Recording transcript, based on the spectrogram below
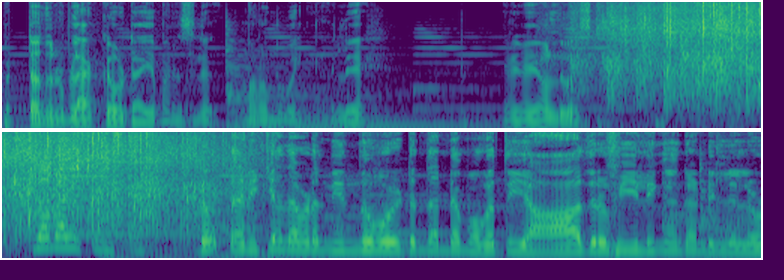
പെട്ടെന്നൊരു ബ്ലാക്ക് ഔട്ടായി മനസ്സിൽ മറന്നുപോയി. അല്ലേ? എനിവേ ഓൾ ദി ബെസ്റ്റ് തനിക്കത് അവിടെ നിന്ന് പോയിട്ടും തന്റെ മുഖത്ത് യാതൊരു ഫീലിങ്ങും കണ്ടില്ലല്ലോ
